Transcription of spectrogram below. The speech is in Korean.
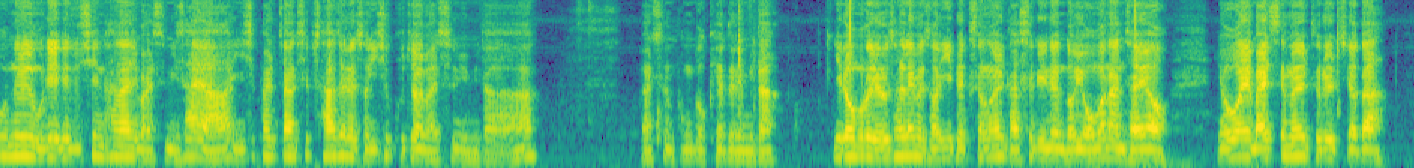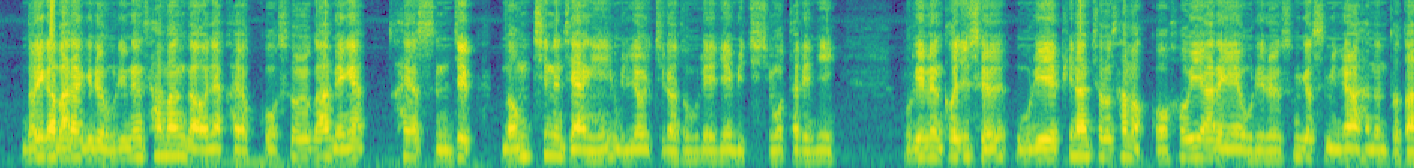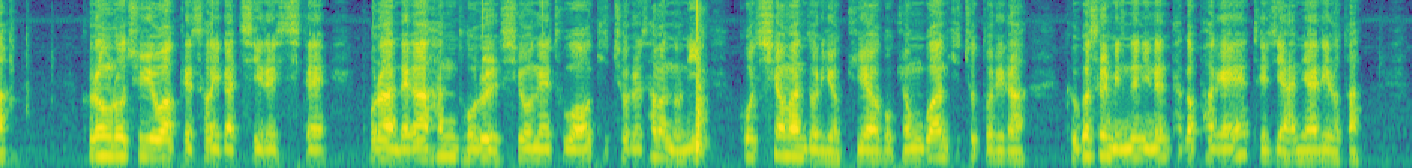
오늘 우리에게 주신 하나님 말씀 이사야 28장 14절에서 29절 말씀입니다. 말씀 봉독해 드립니다. 이러므로 예루살렘에서 이 백성을 다스리는 너희 오만한 자여 여호와의 말씀을 들을지어다 너희가 말하기를 우리는 사망과 언약하였고 수월과 맹약하였은즉 넘치는 재앙이 밀려올지라도 우리에게 미치지 못하리니 우리는 거짓을 우리의 피난처로 삼았고 허위 아래에 우리를 숨겼음이라 하는도다. 그러므로 주 여호와께서 이같이 이르시되 보라 내가 한 돌을 시온에 두어 기초를 삼았노니 곧 시험한 돌이요 귀하고 견고한 기초돌이라 그것을 믿는 이는 다급하게 되지 아니하리로다.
